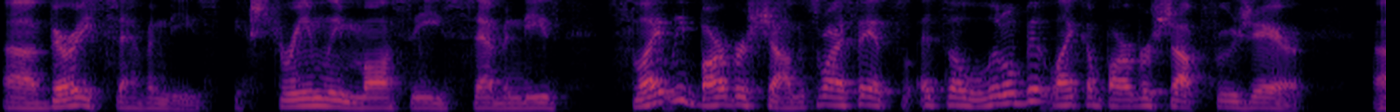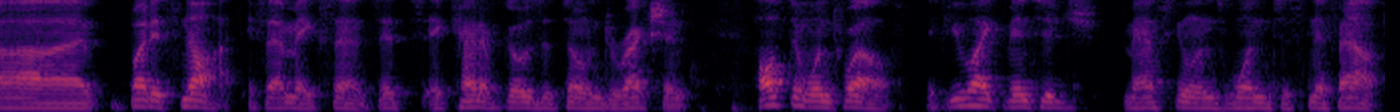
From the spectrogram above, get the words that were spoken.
Uh, very 70s, extremely mossy 70s, slightly barbershop. That's why I say it's it's a little bit like a barbershop fougere, uh, but it's not, if that makes sense. It's It kind of goes its own direction. Halston 112, if you like vintage masculines, one to sniff out.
